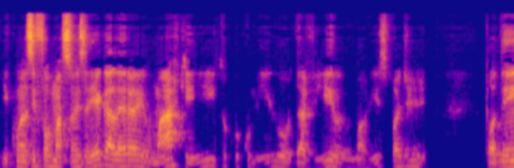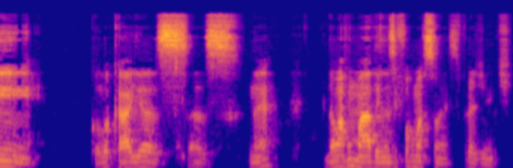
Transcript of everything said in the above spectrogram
e com as informações aí, a galera, o Mark aí tocou comigo, o Davi, o Maurício, pode, podem colocar aí as, as, né? Dar uma arrumada aí nas informações pra gente.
